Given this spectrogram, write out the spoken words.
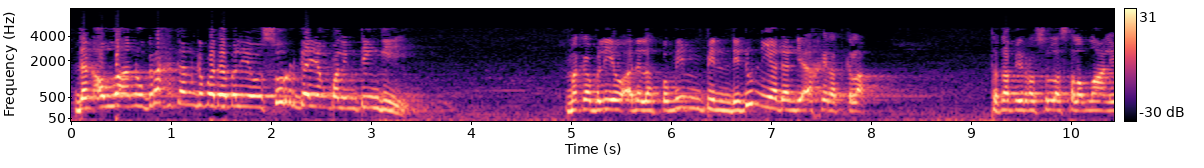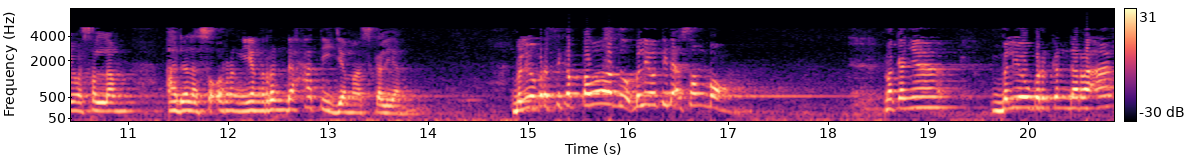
Dan Allah anugerahkan kepada beliau surga yang paling tinggi. Maka beliau adalah pemimpin di dunia dan di akhirat kelak. Tetapi Rasulullah SAW adalah seorang yang rendah hati jamaah sekalian. Beliau bersikap tawadu, beliau tidak sombong. Makanya beliau berkendaraan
